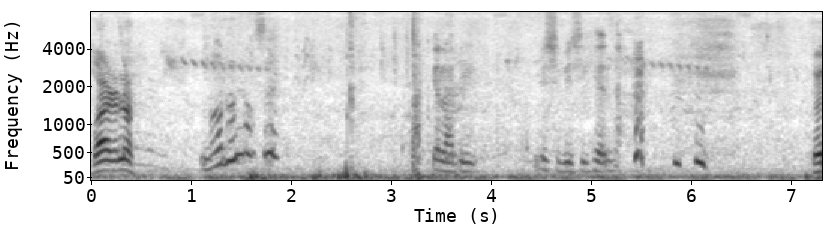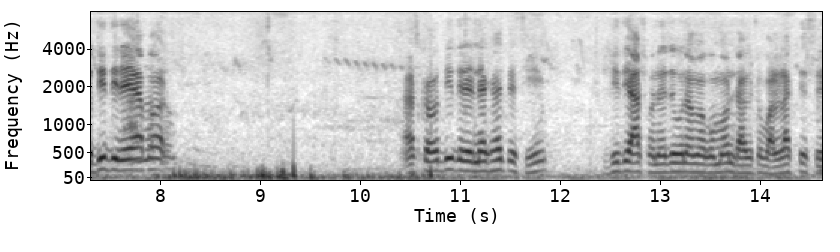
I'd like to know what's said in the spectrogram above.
বড় না। নরম লাগছে পাটকেলা দি বেশি বেশি খেয়ে। তো দিদিরে আবার আমরা তো- আজকে দিদিরে না খাইতেছি। দিদি আসনে যেমন আমাকে মনটা একটু ভালো লাগতেছে।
